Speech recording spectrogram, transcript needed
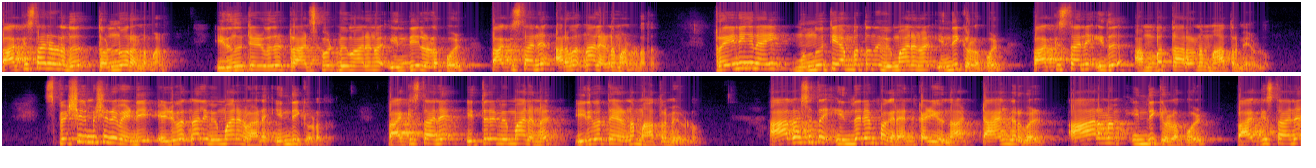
പാകിസ്ഥാനുള്ളത് തൊണ്ണൂറ് എണ്ണമാണ് ഇരുന്നൂറ്റി എഴുപത് ട്രാൻസ്പോർട്ട് വിമാനങ്ങൾ ഇന്ത്യയിലുള്ളപ്പോൾ പാകിസ്ഥാന് അറുപത്തിനാല് എണ്ണമാണുള്ളത്. ട്രെയിനിങ്ങിനായി മുന്നൂറ്റി അമ്പത്തൊന്ന് വിമാനങ്ങൾ ഇന്ത്യക്കുള്ളപ്പോൾ പാകിസ്ഥാന് ഇത് അമ്പത്തി ആറെണ്ണം മാത്രമേ ഉള്ളൂ. സ്പെഷ്യൽ മിഷന് വേണ്ടി എഴുപത്തിനാല് വിമാനങ്ങളാണ് ഇന്ത്യക്കുള്ളത്. പാകിസ്ഥാന് ഇത്തരം വിമാനങ്ങൾ ഇരുപത്തിയേഴെണ്ണം മാത്രമേ ഉള്ളൂ. ആകാശത്ത് ഇന്ധനം പകരാൻ കഴിയുന്ന ടാങ്കറുകൾ ആറെണ്ണം ഇന്ത്യക്കുള്ളപ്പോൾ പാകിസ്ഥാന്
